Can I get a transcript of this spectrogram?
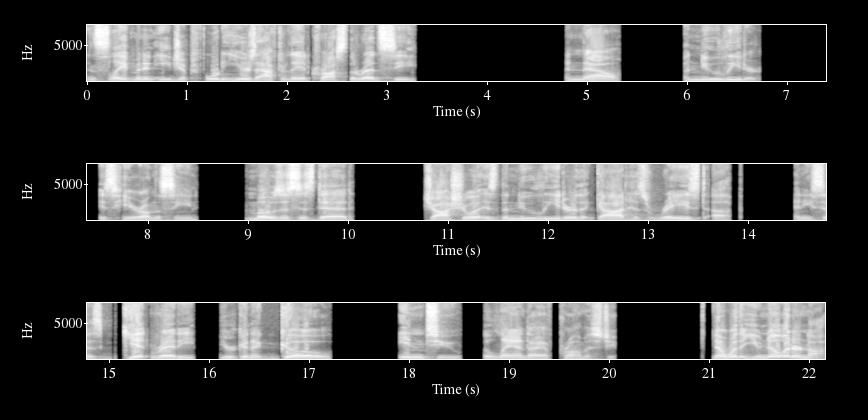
enslavement in Egypt, 40 years after they had crossed the Red Sea, and now a new leader is here on the scene. Moses is dead. Joshua is the new leader that God has raised up. And he says, Get ready. You're going to go into the land I have promised you. Now, whether you know it or not,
